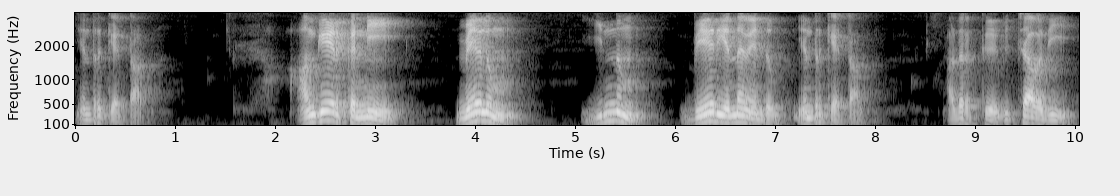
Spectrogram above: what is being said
என்று கேட்டாள். அங்கேற்கண்ணி மேலும் இன்னும் வேறு என்ன வேண்டும்? என்று கேட்டாள். அதற்கு விச்சாவதி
